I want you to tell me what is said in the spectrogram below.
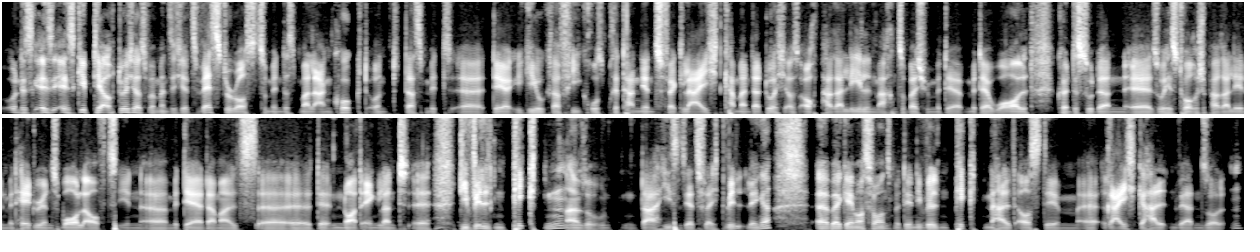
und es, es, es gibt ja auch durchaus, wenn man sich jetzt Westeros zumindest mal anguckt und das mit äh, der Geografie Großbritanniens vergleicht, kann man da durchaus auch Parallelen machen. Zum Beispiel mit der mit der Wall könntest du dann äh, so historische Parallelen mit Hadrian's Wall aufziehen, äh, mit der damals äh, der in Nordengland äh, die wilden Pikten, also da hießen sie jetzt vielleicht Wildlinge äh, bei Game of Thrones, mit denen die wilden Pikten halt aus dem äh, Reich gehalten werden sollten.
